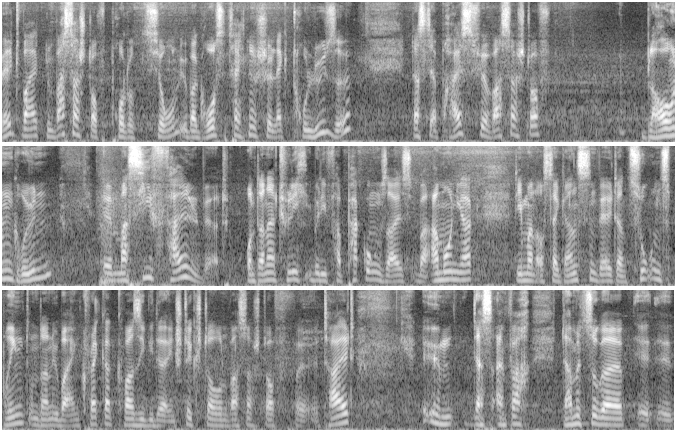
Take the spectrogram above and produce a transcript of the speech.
weltweiten Wasserstoffproduktion über großtechnische Elektrolyse, dass der Preis für Wasserstoff, blauen, grünen, äh, massiv fallen wird. Und dann natürlich über die Verpackung, sei es über Ammoniak, den man aus der ganzen Welt dann zu uns bringt und dann über einen Cracker quasi wieder in Stickstoff und Wasserstoff äh, teilt. Ähm, dass einfach damit sogar äh, äh,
